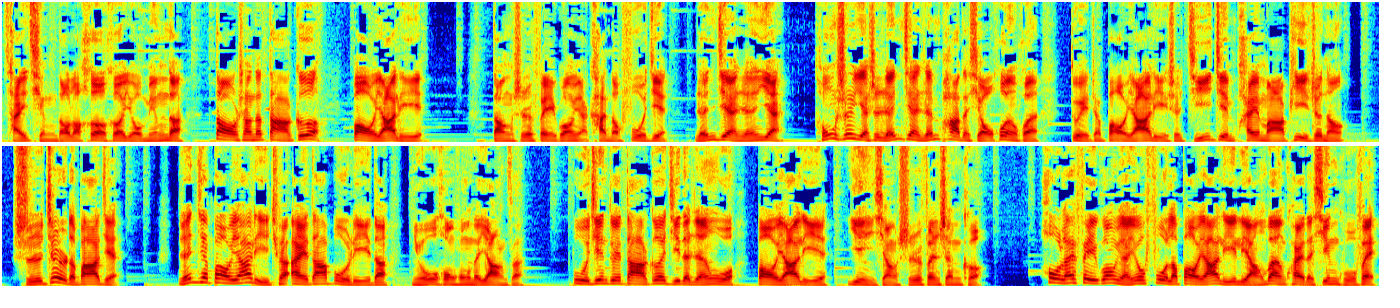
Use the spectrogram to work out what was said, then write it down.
才请到了赫赫有名的道上的大哥龅牙李。当时，费光远看到附近人见人厌，同时也是人见人怕的小混混。对着龅牙里是极尽拍马屁之能，使劲的巴结，人家龅牙里却爱搭不理的牛哄哄的样子，不禁对大哥级的人物龅牙里印象十分深刻。后来费光远又付了龅牙里两万块的辛苦费，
